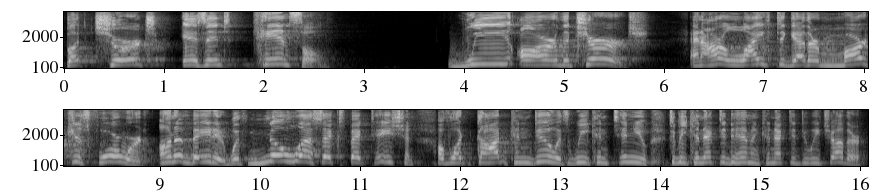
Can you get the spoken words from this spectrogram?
but church isn't canceled. We are the church. And our life together marches forward unabated with no less expectation of what God can do as we continue to be connected to Him and connected to each other.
